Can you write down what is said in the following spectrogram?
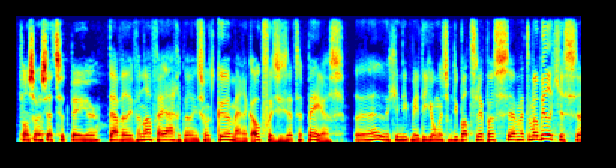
van zo'n ZZP'er. Daar wil je vanaf, hè? eigenlijk wel een soort keurmerk, ook voor die ZZP'ers. Eh, dat je niet meer die jongens op die badslippers eh, met de mobieltjes eh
